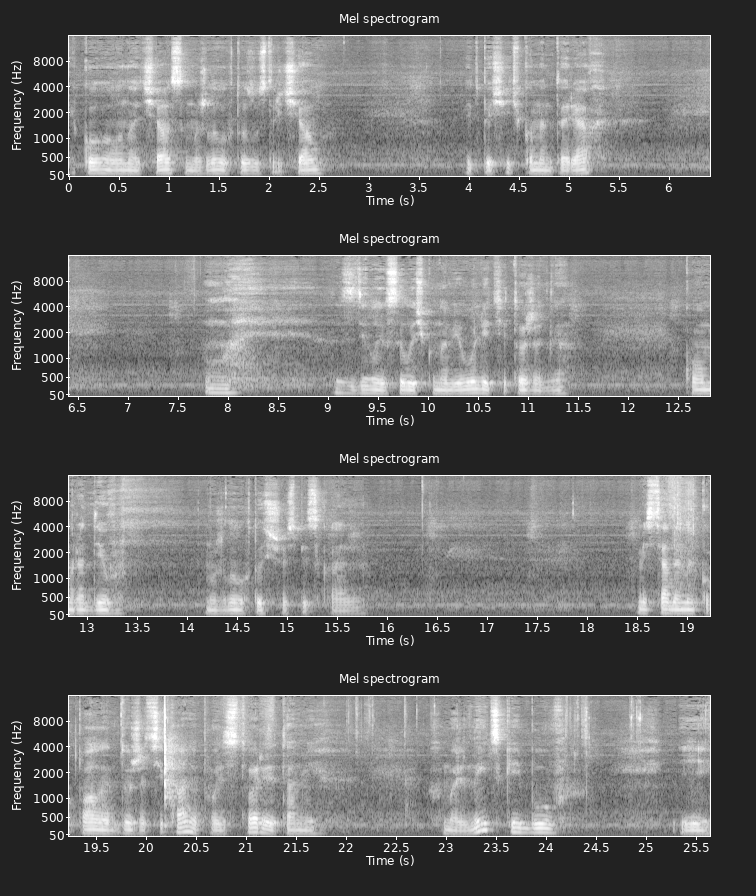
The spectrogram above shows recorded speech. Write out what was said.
якого вона часу, можливо, хто зустрічав, відпишіть в коментарях. Ой, Зроблю силочку на Віоліті теж для комрадів. Можливо, хтось щось підскаже. Місця, де ми копали, дуже цікаві по історії. Там і Хмельницький був, і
